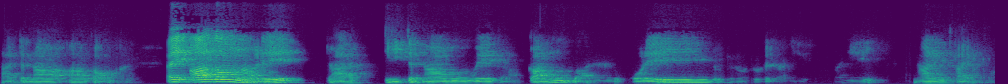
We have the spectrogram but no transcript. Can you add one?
ဒါတဏှာအားကောင်းလာတယ်အဲ့အားကောင်းလာတဲ့ဒါဒီတဏှာကိုပဲဒါကာမှုပါတယ်လို့ခေါ်တယ်လို့ကျွန်တော်တို့တရားကြီးဒီနားလည်ထားရမှာပေါ့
